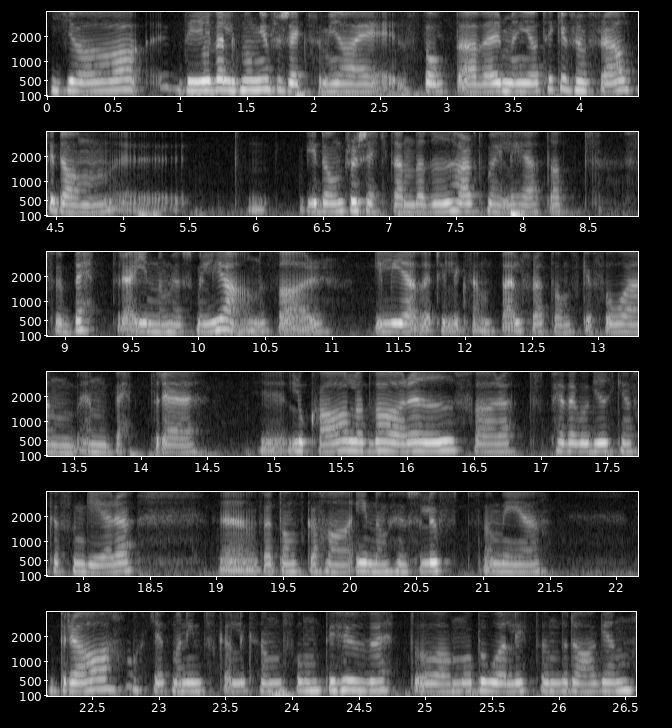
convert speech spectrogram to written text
Ja, det är väldigt många projekt som jag är stolt över men jag tycker framförallt i de, eh, i de projekten där vi har haft möjlighet att förbättra inomhusmiljön för elever till exempel för att de ska få en, en bättre eh, lokal att vara i för att pedagogiken ska fungera. Eh, för att de ska ha inomhusluft som är bra och att man inte ska liksom få ont i huvudet och må dåligt under dagen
